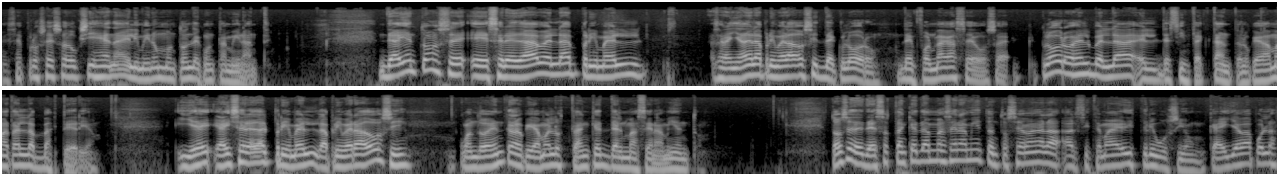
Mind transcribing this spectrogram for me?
Ese proceso de oxigena elimina un montón de contaminantes. De ahí entonces eh, se le da, ¿verdad? primer, se le añade la primera dosis de cloro de forma gaseosa. cloro es el, ¿verdad? el desinfectante, lo que va a matar las bacterias. Y ahí se le da el primer, la primera dosis cuando entra lo que llaman los tanques de almacenamiento. Entonces, desde esos tanques de almacenamiento, entonces van al sistema de distribución, que ahí lleva por las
